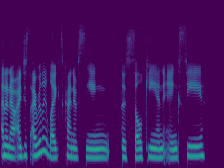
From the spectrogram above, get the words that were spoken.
i don't know i just i really liked kind of seeing the sulky and angsty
